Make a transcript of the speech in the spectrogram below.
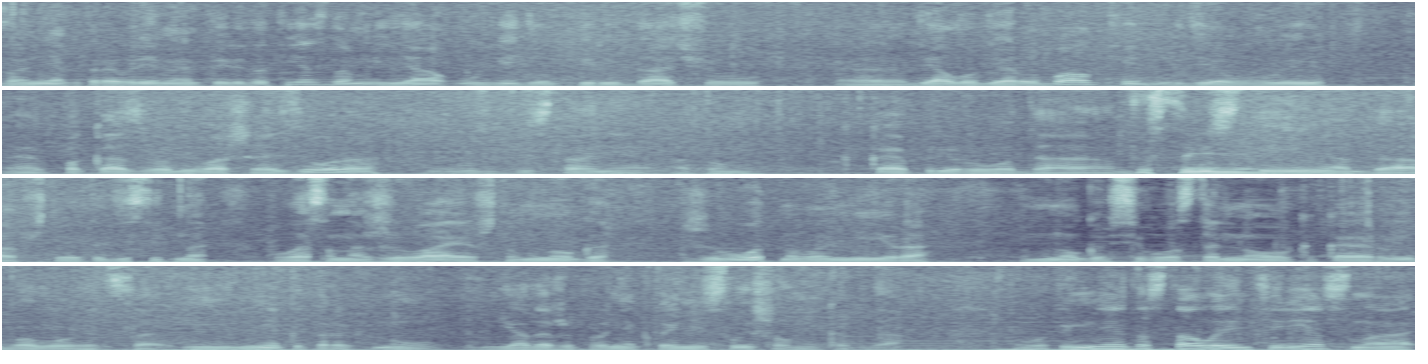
за некоторое время перед отъездом я увидел передачу э, «Диалоги о рыбалке», где вы э, показывали ваши озера в Узбекистане, о том, какая природа, Пустыня. пустыня, да, что это действительно у вас она живая, что много животного мира, много всего остального, какая рыба ловится. И некоторых, ну, я даже про некоторые не слышал никогда. Вот. И мне это стало интересно,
